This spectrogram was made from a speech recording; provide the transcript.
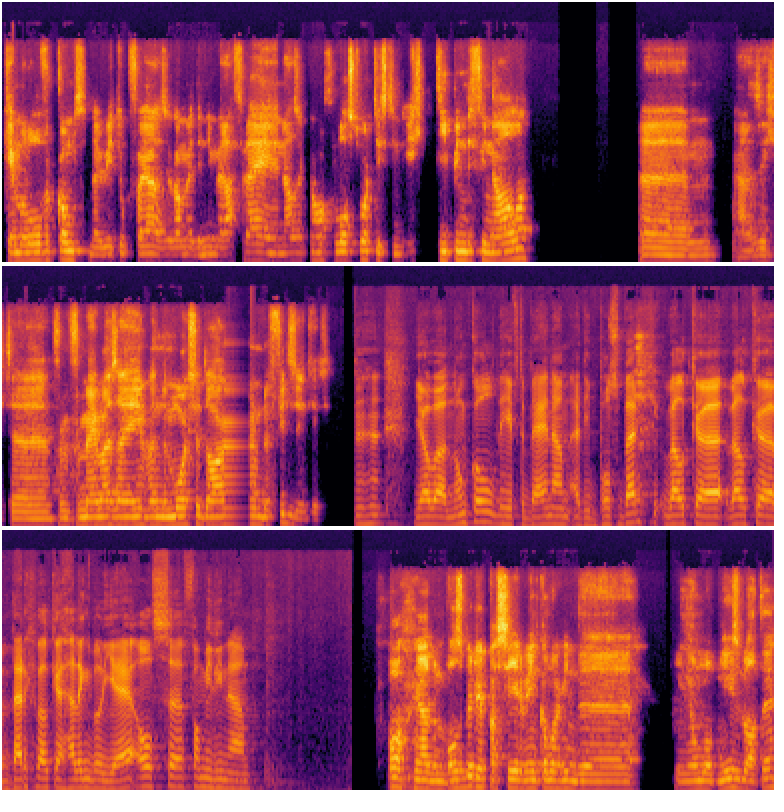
Kemmel overkomt, dan weet je ook van ja, ze gaan mij er niet meer afrijden. En als ik nog gelost word, is het echt diep in de finale. Ehm, ja, dat is echt, eh, voor, voor mij was dat een van de mooiste dagen op de fiets, denk ik. Mhm. Jouw nonkel die heeft de bijnaam Eddie Bosberg. Welke, welke berg, welke helling wil jij als eh, familienaam? Oh ja, de Bosberger passeren we enkel nog in de, in de Omloop Nieuwsblad. Hè.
